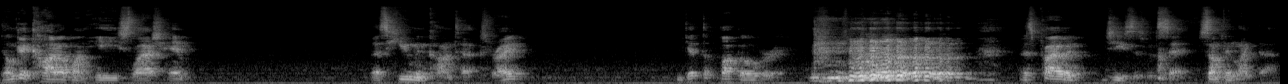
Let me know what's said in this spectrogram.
Don't get caught up on he slash him. That's human context, right? Get the fuck over it. That's probably what Jesus would say. Something like that.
